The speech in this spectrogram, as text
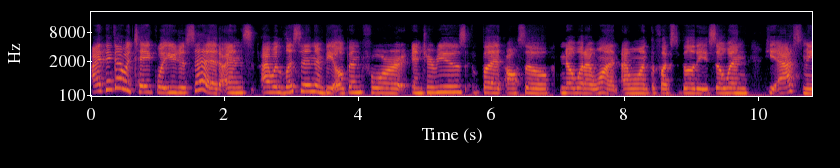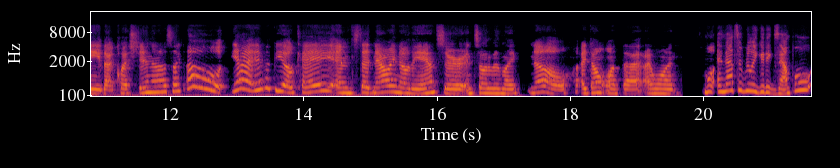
I think I would take what you just said and I would listen and be open for interviews, but also know what I want. I want the flexibility. So when he asked me that question, I was like, oh, yeah, it would be okay. And instead, now I know the answer. And so I'd have been like, no, I don't want that. I want well, and that's a really good example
